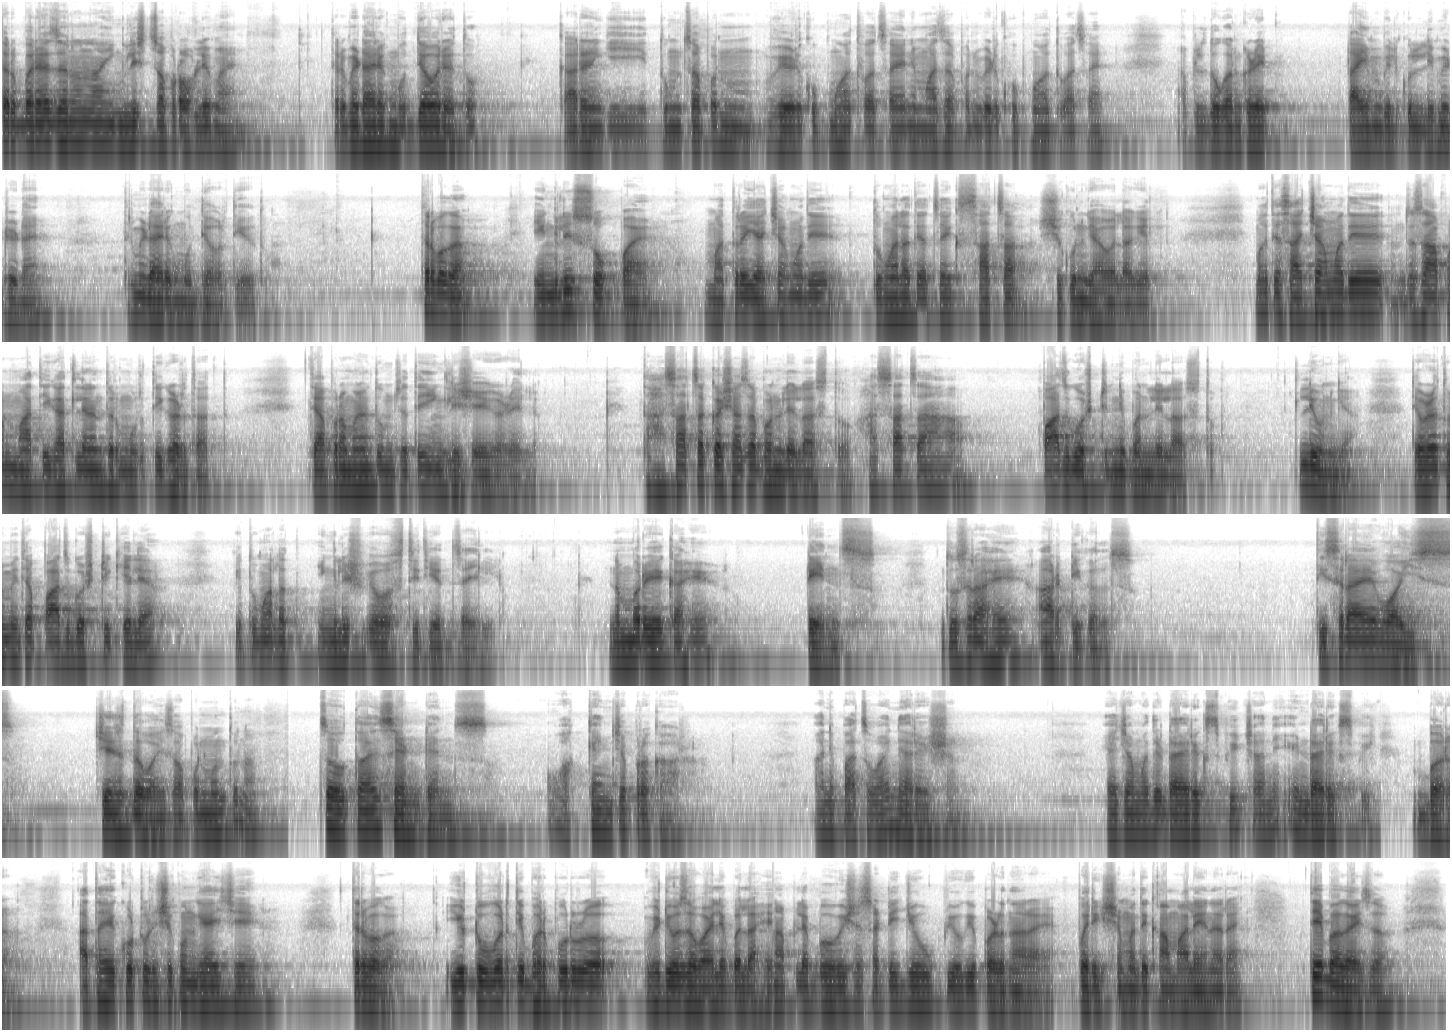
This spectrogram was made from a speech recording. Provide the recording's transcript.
तर बऱ्याच जणांना इंग्लिशचा प्रॉब्लेम आहे. तर मी डायरेक्ट मुद्द्यावर येतो. कारण की तुमचा पण वेळ खूप महत्त्वाचा आहे आणि माझा पण वेळ खूप महत्त्वाचा आहे. आपल्या दोघांकडे टाईम बिलकुल लिमिटेड आहे. तर मी डायरेक्ट मुद्द्यावरती येतो. तर बघा इंग्लिश सोपं आहे. मात्र याच्यामध्ये तुम्हाला त्याचा एक साचा शिकून घ्यावा लागेल. मग त्या साच्यामध्ये जसं आपण माती घातल्यानंतर मूर्ती घडतात त्याप्रमाणे तुमचं ते इंग्लिशही घडेल. तर हा साचा कशाचा बनलेला असतो? हा साचा हा पाच गोष्टींनी बनलेला असतो. लिहून घ्या. तेवढ्या तुम्ही त्या पाच गोष्टी केल्या की तुम्हाला इंग्लिश व्यवस्थित येत जाईल. नंबर एक आहे टेन्स. दुसरा आहे आर्टिकल्स. तिसरा आहे व्हॉईस चेंज द व्हॉईस आपण म्हणतो ना. चौथा आहे सेंटेन्स. वाक्यांचे प्रकार. आणि पाचवा आहे नॅरेशन याच्यामध्ये डायरेक्ट स्पीच आणि इनडायरेक्ट स्पीच बरं. आता हे कुठून शिकून घ्यायचे? तर बघा यूट्यूबवरती भरपूर व्हिडिओज अवेलेबल आहे आपल्या भविष्यासाठी जे उपयोगी पडणार आहे परीक्षेमध्ये कामाला येणार आहे ते बघायचं.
